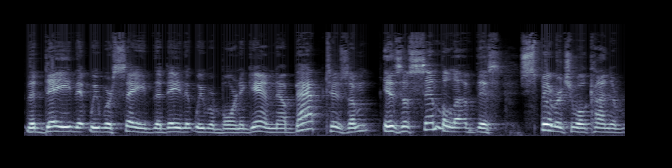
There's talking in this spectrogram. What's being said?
the day that we were saved, the day that we were born again. Now, baptism is a symbol of this spiritual kind of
